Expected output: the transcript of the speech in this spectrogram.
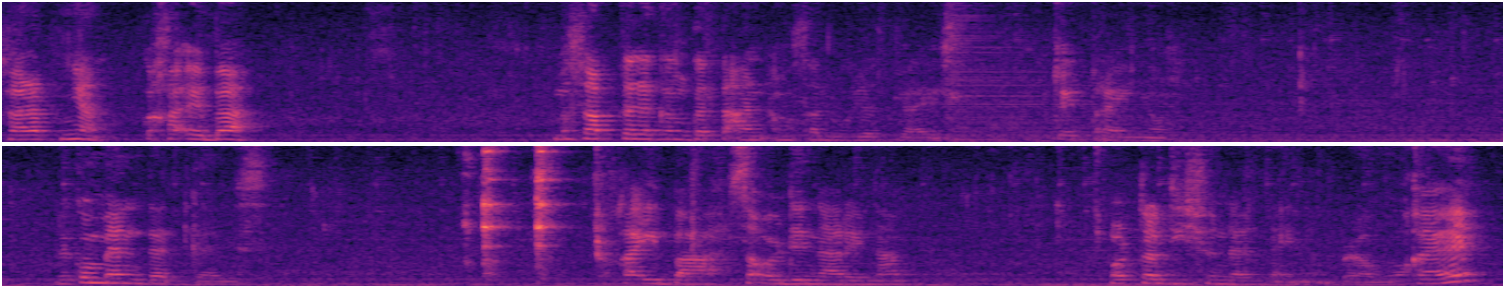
Sarap niya. Kakaiba. Masarap talagang gataan ang saluyot, guys. So, try nyo. Recommended, guys. Kakaiba sa ordinary na or traditional na inabraw. Okay?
